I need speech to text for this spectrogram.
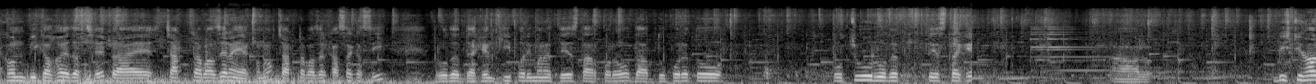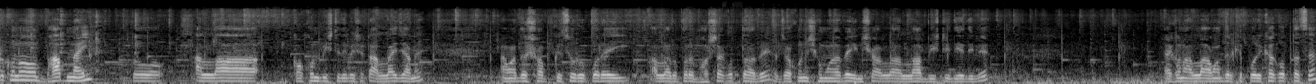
এখন বিকাল হয়ে যাচ্ছে, প্রায় চারটা বাজে নাই এখনও চারটা বাজার কাছাকাছি। রোদের দেখেন কি পরিমাণে তেজ, তারপরেও দুপুরে তো প্রচুর রোদের তেজ থাকে। আর বৃষ্টি হওয়ার কোনো ভাব নাই। তো আল্লাহ কখন বৃষ্টি দেবে সেটা আল্লাহ জানে। আমাদের সব কিছুর উপরেই আল্লাহর উপরে ভরসা করতে হবে। যখনই সময় হবে, ইনশাআল্লাহ আল্লাহ বৃষ্টি দিয়ে দিবে। এখন আল্লাহ আমাদেরকে পরীক্ষা করতেছে।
